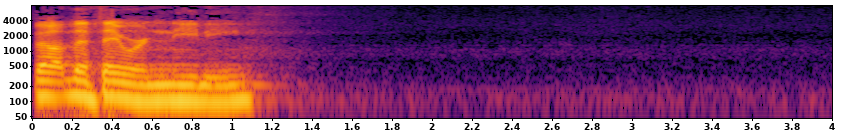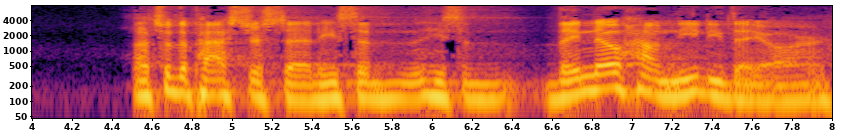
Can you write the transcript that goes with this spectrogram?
felt that they were needy. That's what the pastor said. He said, he said, they know how needy they are.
